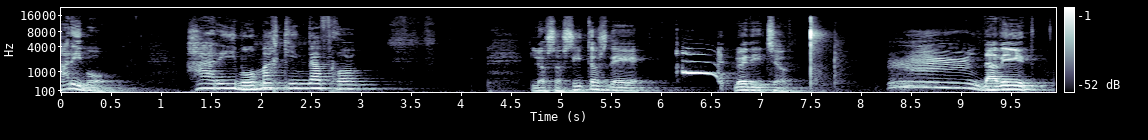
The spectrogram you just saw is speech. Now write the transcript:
Haribo. Haribo Fro. Los ositos de... Lo he dicho. Mm, David.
